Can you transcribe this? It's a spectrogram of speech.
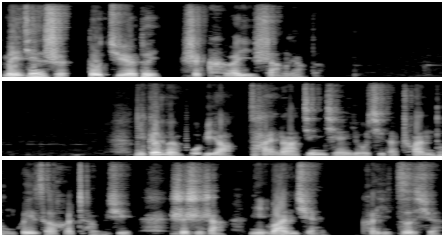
每件事都绝对是可以商量的。你根本不必要采纳金钱游戏的传统规则和程序。事实上，你完全可以自选。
